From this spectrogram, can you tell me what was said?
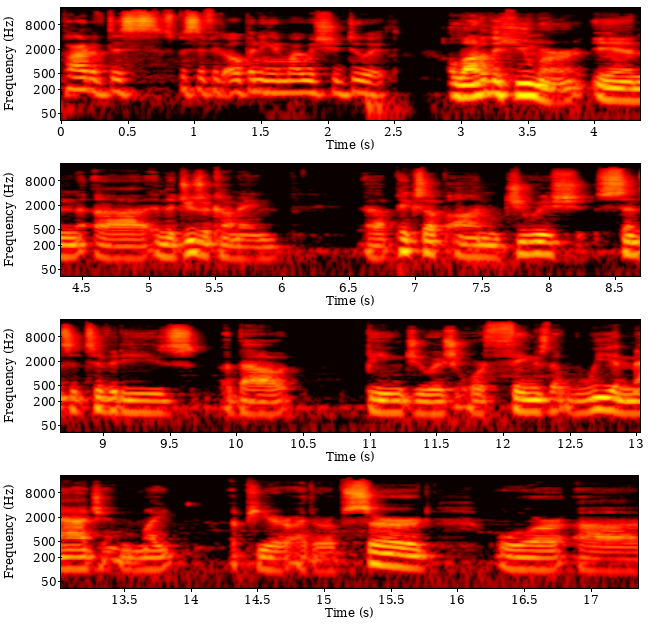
part of this specific opening and why we should do it. A lot of the humor in uh, in the Jews are coming uh, picks up on Jewish sensitivities about being Jewish or things that we imagine might appear either absurd or uh,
